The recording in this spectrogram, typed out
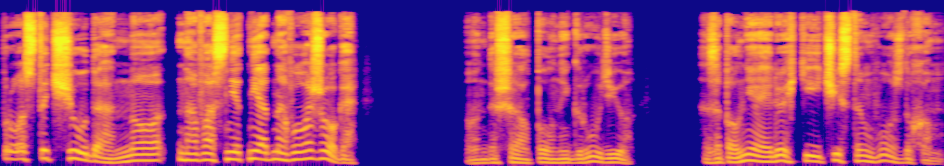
просто чудо, но на вас нет ни одного ожога». Он дышал полной грудью, заполняя легкие чистым воздухом.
